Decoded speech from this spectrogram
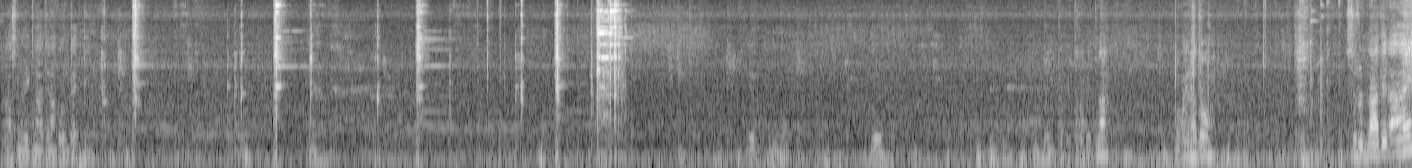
Tapos balik natin ang konti. Yan. Yun. Yun. Yun, kapit-kapit na. Okay na to. Sunod natin ay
